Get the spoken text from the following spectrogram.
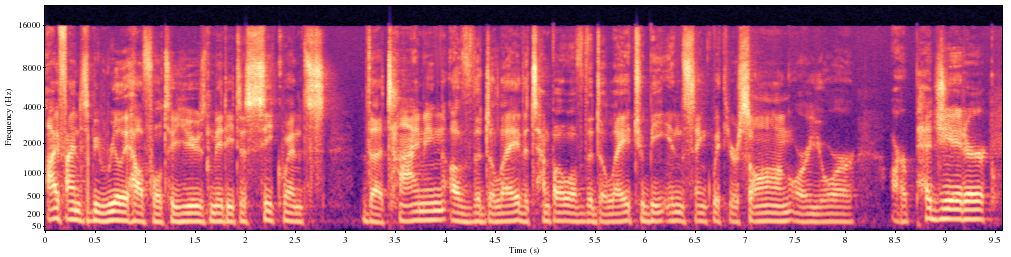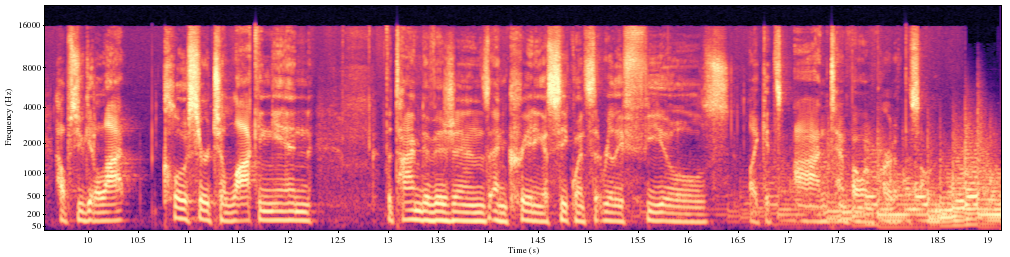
I find it to be really helpful to use MIDI to sequence the timing of the delay, the tempo of the delay to be in sync with your song or your arpeggiator. Helps you get a lot closer to locking in the time divisions and creating a sequence that really feels like it's on tempo and part of the song.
